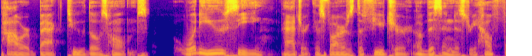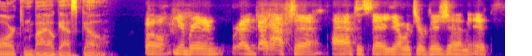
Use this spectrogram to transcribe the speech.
power back to those homes. What do you see, Patrick, as far as the future of this industry? How far can biogas go? Well, you know, Brandon, I, I have to, I have to say, you know, with your vision, it's,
